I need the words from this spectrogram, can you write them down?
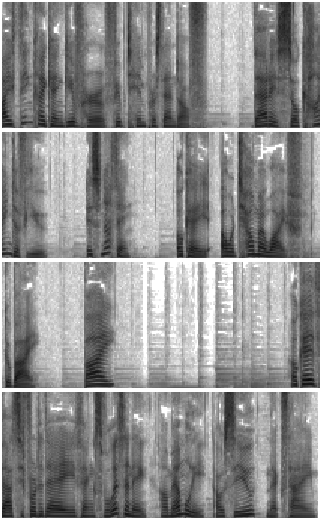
I think I can give her 15% off. That is so kind of you. It's nothing. Okay, I will tell my wife. Goodbye. Bye. Okay, that's it for today. Thanks for listening. I'm Emily. I'll see you next time.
